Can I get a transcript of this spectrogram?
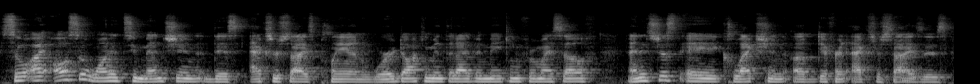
So I also wanted to mention this exercise plan Word document that I've been making for myself. And it's just a collection of different exercises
